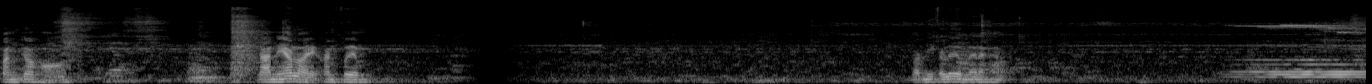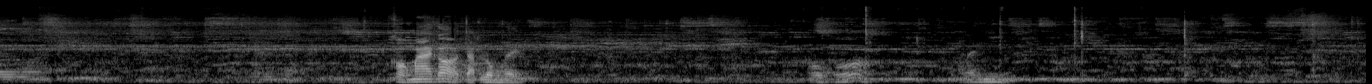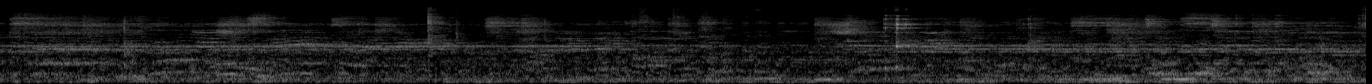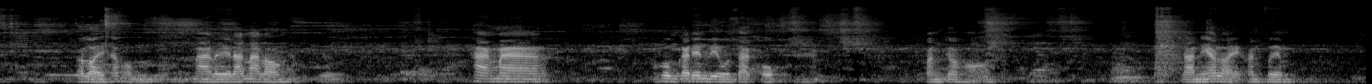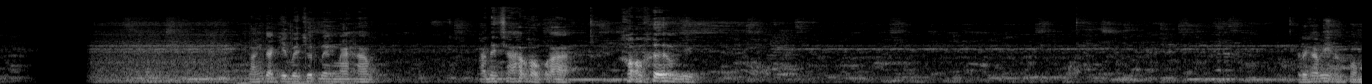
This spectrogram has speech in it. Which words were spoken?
ฝั่งจอหอ ร้านนี้อร่อยคอนเฟิร์มตอนนี้ก็เริ่มแล้วนะครับของมาก็จัดลงเลย โอ้โห อะไรนี่ ร่อยครับผมมาเลยร้านมาลองครับอยู่ทางมาโฮมการ์เด้นวิวสากกฝั่งจอหอ ร้านนี้อร่อยคอนเฟิร์ม หลังจากกินไปชุดหนึ่งนะครับพันธิชาบอกว่า ขอเพิ่มอีกเลยครับพี่ครับผม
